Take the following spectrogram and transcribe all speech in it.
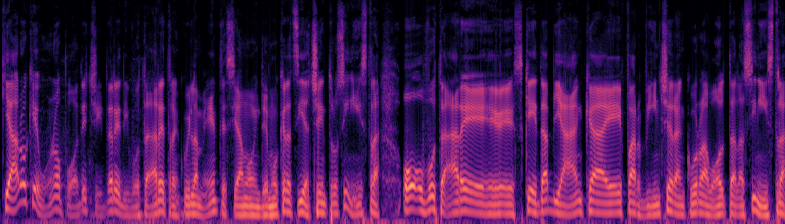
Chiaro che uno può decidere di votare tranquillamente, siamo in democrazia centro-sinistra, o votare scheda bianca e far vincere ancora una volta la sinistra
